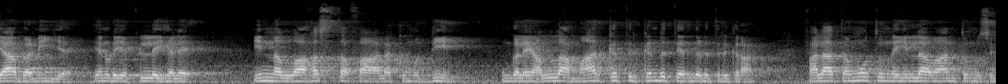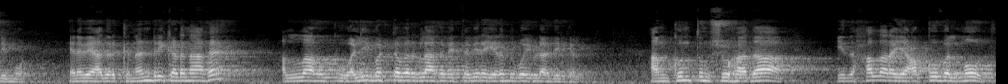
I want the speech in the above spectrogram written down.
யா பனிய என்னுடைய பிள்ளைகளே இன்னல்லா ஹஸ்தஃபா லக்குமுத்தீன் உங்களை அல்லாஹ் மார்க்கத்திற்கென்று தேர்ந்தெடுத்திருக்கிறான். ஃபலா துன்னை இல்லா வாந்து முஸ்லிமூன். எனவே அதற்கு நன்றி கடனாக அல்லாஹுக்கு வழிபட்டவர்களாகவே தவிர இறந்து போய்விடாதீர்கள் அம் குந்தும் ஷுஹதா இது ஹல்லர யாக்கூபல் மௌத்.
